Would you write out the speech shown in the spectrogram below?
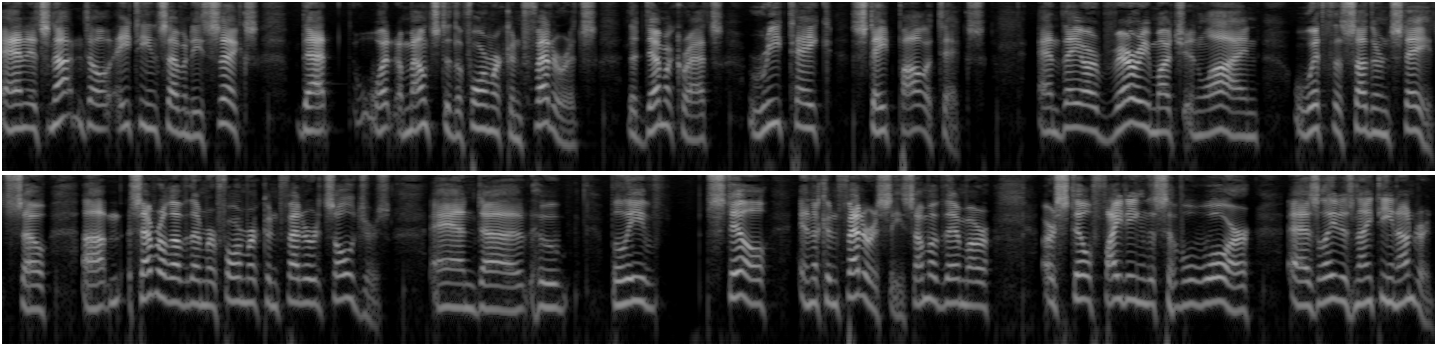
And it's not until 1876 that what amounts to the former Confederates, the Democrats, retake state politics. And they are very much in line with the southern states. So um, several of them are former Confederate soldiers and uh, who believe still in the Confederacy. Some of them are are still fighting the Civil War as late as 1900.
